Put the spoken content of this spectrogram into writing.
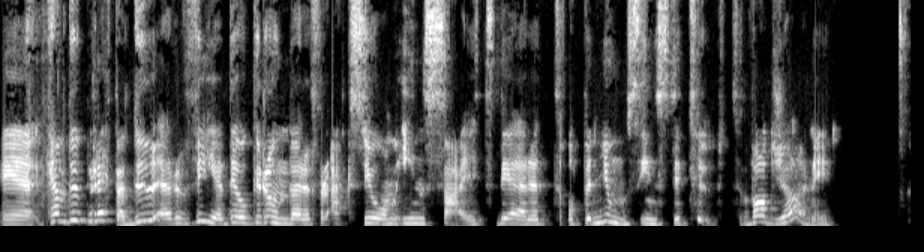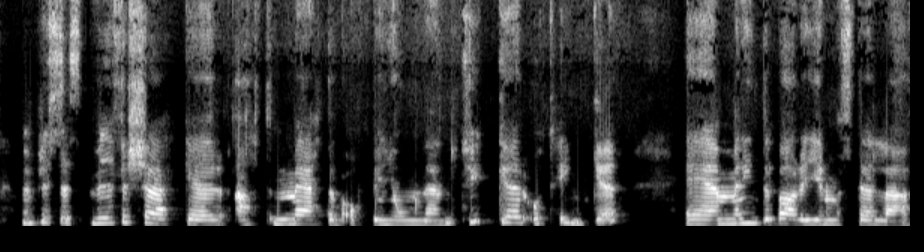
Eh, kan du berätta, du är VD och grundare för Axiom Insight. Det är ett opinionsinstitut. Vad gör ni? Men precis, vi försöker att mäta vad opinionen tycker och tänker. Eh, men inte bara genom att ställa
